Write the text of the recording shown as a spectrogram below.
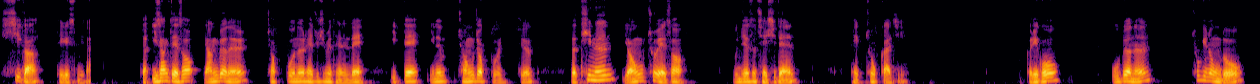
c가 되겠습니다. 자, 이 상태에서 양변을 적분을 해주시면 되는데 이때 이는 정적분, 즉 자, t는 0초에서 문제에서 제시된 100초까지 그리고 우변은 초기 농도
